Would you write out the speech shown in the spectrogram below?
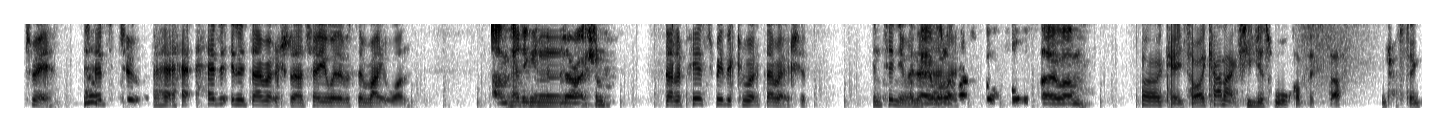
Smith, head to he- he- head in a direction. I'll tell you whether it was the right one. I'm heading in a direction. That appears to be the correct direction. Continue in Okay, that well I've direction. run thoughtful, so um, Okay, so I can actually just walk on this stuff. Interesting.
